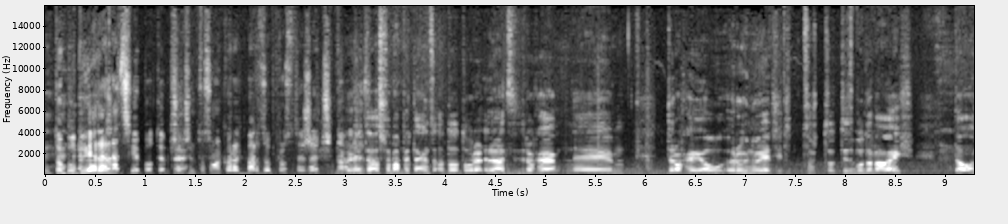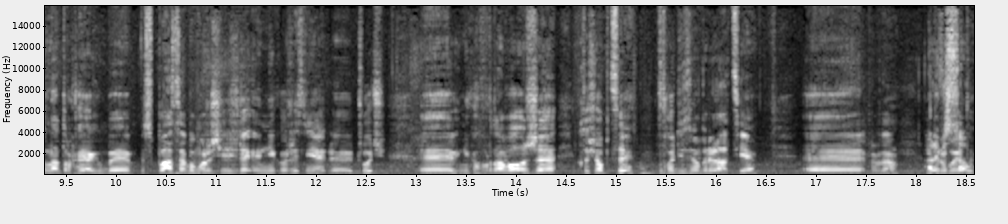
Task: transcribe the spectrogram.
to buduje relacje potem, przy Tak. czym to są akurat bardzo proste rzeczy. No, Tylko, ale ta osoba zaczynamy- pytając o to, tą re- relację trochę, trochę ją rujnuje. Czyli to, co ty zbudowałeś, to ona trochę jakby spłaca, bo może się źle, niekorzystnie e, czuć, e, niekomfortowo, że ktoś obcy wchodzi z nią w relację, e, prawda? I Ale wiesz co?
